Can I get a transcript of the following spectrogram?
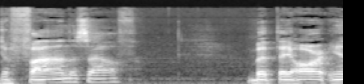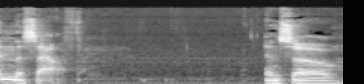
define the South, but they are in the South. And so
